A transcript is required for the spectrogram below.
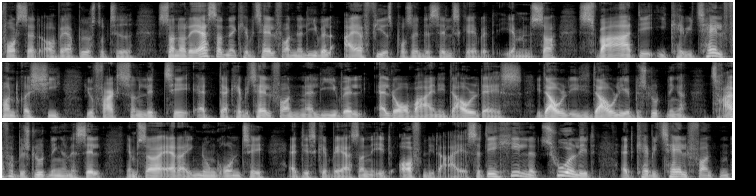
fortsat at være børsnoteret. Så når det er sådan, at kapitalfonden alligevel ejer 80% af selskabet, jamen så svarer det i kapitalfondregi jo faktisk sådan lidt til, at da kapitalfonden alligevel alt overvejende i, dagligdags, i, daglig, i de daglige beslutninger træffer beslutningerne selv, jamen så er der ikke nogen grund til, at det skal være sådan et offentligt eje. Så det er helt naturligt, at kapitalfonden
